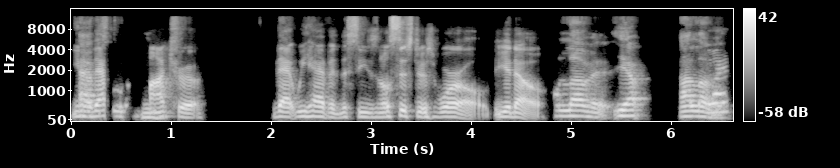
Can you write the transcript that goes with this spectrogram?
you know Absolutely. that's the mantra that we have in the seasonal sisters world you know i love it yep i love so it I think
